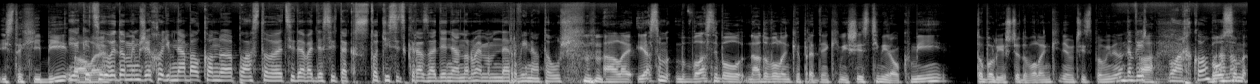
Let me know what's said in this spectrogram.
isté chyby, Ja keď ale... si uvedomím, že chodím na balkón plastové veci dávať asi tak 100 tisíc krát za deň a normálne mám nervy na to už. Ale ja som vlastne bol na dovolenke pred nejakými šiestimi rokmi, to boli ešte dovolenky, neviem, či si spomínaš. No vieš, ľahko, Bol áno. som e,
